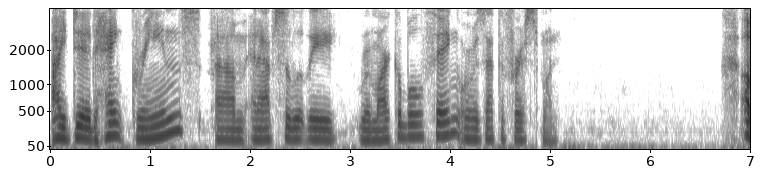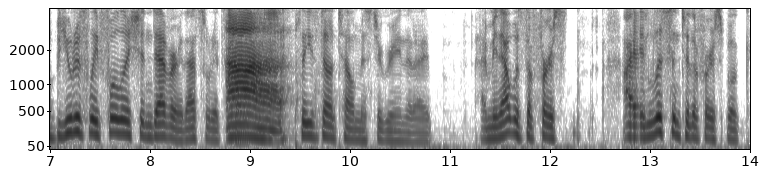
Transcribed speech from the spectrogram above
I did Hank Green's um, an absolutely remarkable thing, or was that the first one? A beautifully foolish endeavor. That's what it's called. Ah. Please don't tell Mr. Green that I. I mean, that was the first. I listened to the first book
